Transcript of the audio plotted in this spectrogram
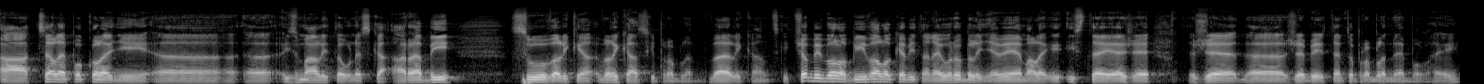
a celé pokolení uh, uh, Izmaelitov, dneska Araby, jsou veliký, velikánský problém. Velikánský. Čo by bylo bývalo, keby to neurobili, nevím, ale jisté je, že, že, uh, že by tento problém nebol, hej.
